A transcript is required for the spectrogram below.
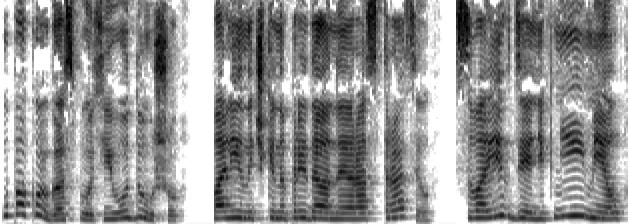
упокой Господь его душу, Полиночкина приданное растратил, своих денег не имел,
